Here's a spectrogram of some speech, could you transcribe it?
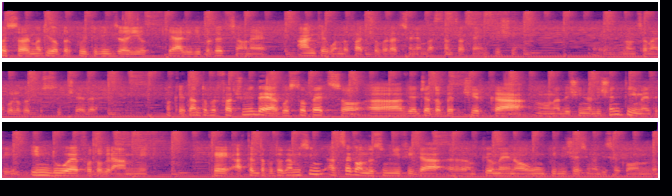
Questo è il motivo per cui utilizzo gli occhiali di protezione anche quando faccio operazioni abbastanza semplici, eh, non so mai quello che può succedere. Ok, tanto per farci un'idea, questo pezzo ha viaggiato per circa una decina di centimetri in due fotogrammi, che a 30 fotogrammi al secondo significa eh, più o meno un quindicesimo di secondo.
